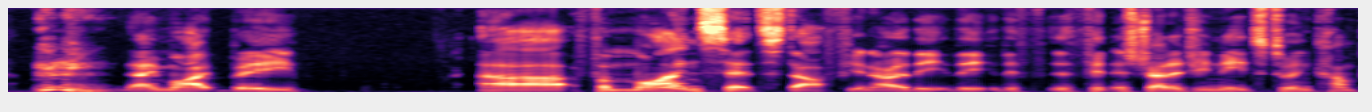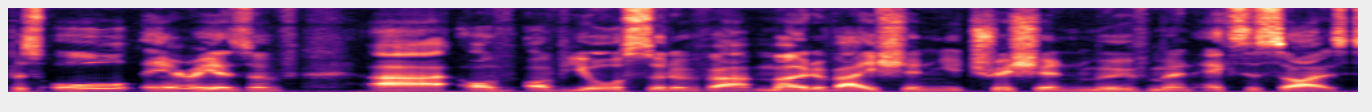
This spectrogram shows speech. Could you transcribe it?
they might be uh, for mindset stuff. You know, the, the, the, fitness strategy needs to encompass all areas of, uh, of, of your sort of uh, motivation, nutrition, movement, exercise.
